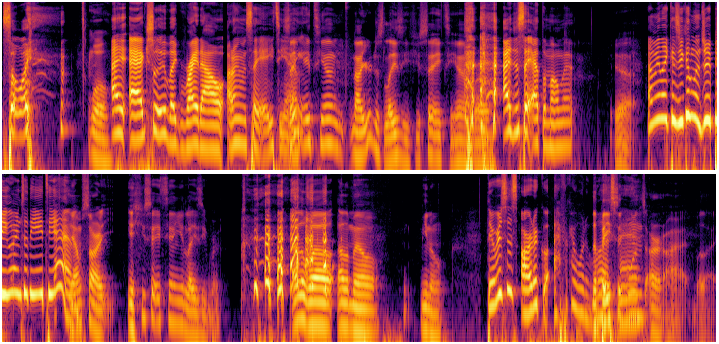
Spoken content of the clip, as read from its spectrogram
So like Well, I actually like write out. I don't even say ATM. saying ATM, nah, you're just lazy if you say ATM, bro. I just say at the moment. yeah, I mean, like, cause you can legit be going to the ATM. yeah. I'm sorry if you say ATM, you're lazy, bro. LOL, LML, you know there was this article. I forgot what it the was. The basic man. ones are alright, but like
